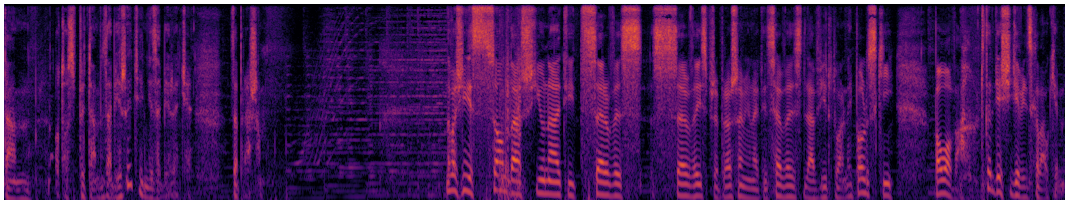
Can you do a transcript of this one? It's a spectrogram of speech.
tam o to spytam, zabierzecie, nie zabierzecie? Zapraszam. No właśnie jest sondaż United Service, Service, przepraszam, United Service dla wirtualnej Polski. Połowa, 49 z kawałkiem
